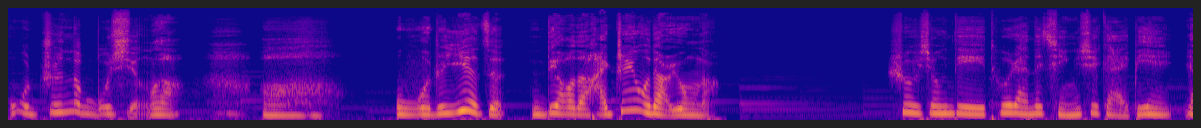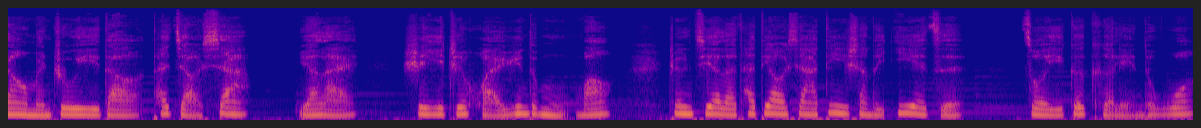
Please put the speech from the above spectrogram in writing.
我真的不行了，啊！我这叶子掉的还真有点用呢。树兄弟突然的情绪改变，让我们注意到他脚下原来是一只怀孕的母猫，正借了它掉下地上的叶子，做一个可怜的窝。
